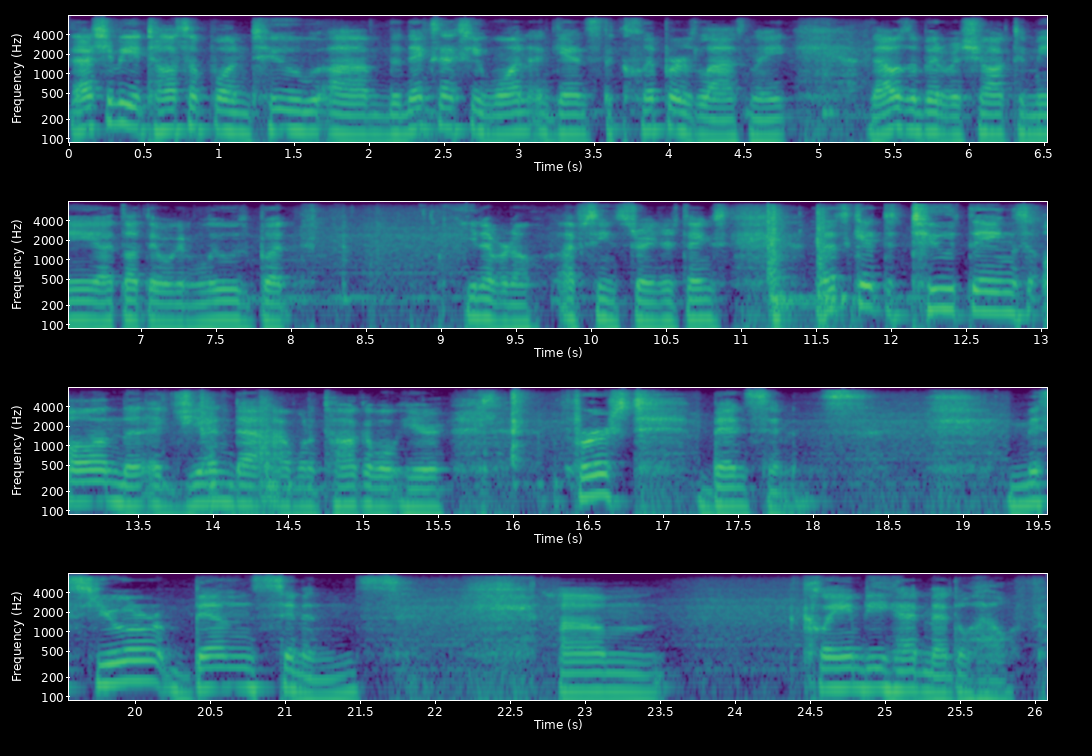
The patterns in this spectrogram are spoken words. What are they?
That should be a toss-up one too. Um, the Knicks actually won against the Clippers last night. That was a bit of a shock to me. I thought they were going to lose, but you never know. I've seen stranger things. Let's get to two things on the agenda I want to talk about here. First, Ben Simmons. Monsieur Ben Simmons um, claimed he had mental health.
